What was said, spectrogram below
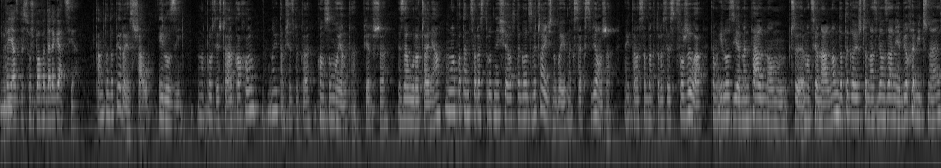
Wyjazdy służbowe, delegacje. Tam to dopiero jest szał, iluzji no plus jeszcze alkohol, no i tam się zwykle konsumują te pierwsze zauroczenia, no a potem coraz trudniej się od tego odzwyczaić, no bo jednak seks wiąże. No i ta osoba, która sobie stworzyła tą iluzję mentalną czy emocjonalną, do tego jeszcze ma związanie biochemiczne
